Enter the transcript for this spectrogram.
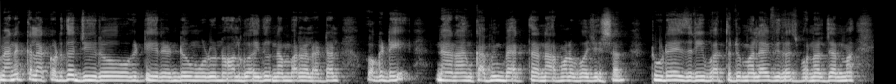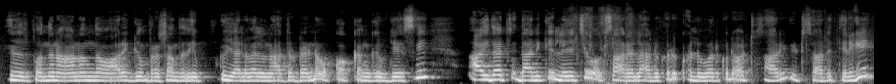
వెనక్కి లెక్కడితో జీరో ఒకటి రెండు మూడు నాలుగు ఐదు నెంబర్ లెట్టాలి. ఒకటి నేను I'm coming back the normal position today's rebirth to my life ఈరోజు పునర్జన్మ ఈరోజు పొందిన ఆనందం ఆరోగ్యం ప్రశాంతత ఎప్పుడు ఎలవెల నాతో ఒక్కొక్క అంకె చేసి ఐదో దానికి లేచి ఒకసారి ఇలా అనుకుని కళ్ళు వరకు అటుసారి ఇటుసారి తిరిగి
